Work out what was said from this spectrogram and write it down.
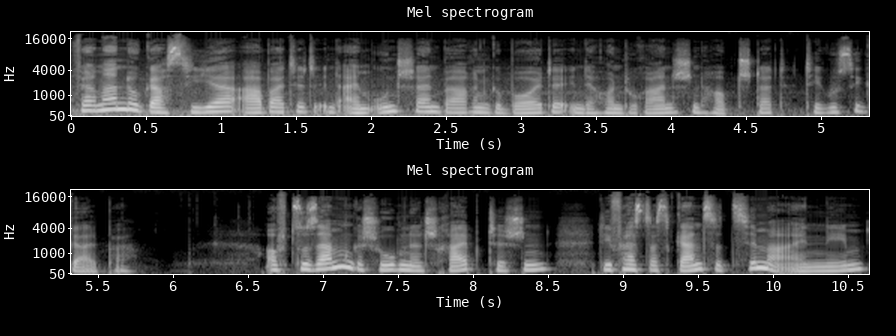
Fernando Garcia arbeitet in einem unscheinbaren Gebäude in der honduranischen Hauptstadt Tegucigalpa. Auf zusammengeschobenen Schreibtischen, die fast das ganze Zimmer einnehmen,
